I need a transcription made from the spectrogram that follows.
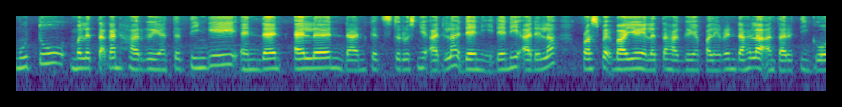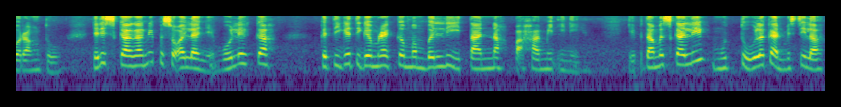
Mutu meletakkan harga yang tertinggi and then Alan dan seterusnya adalah Danny. Danny adalah prospek buyer yang letak harga yang paling rendah lah antara tiga orang tu. Jadi sekarang ni persoalannya, bolehkah ketiga-tiga mereka membeli tanah Pak Hamid ini? Okay, pertama sekali, mutu lah kan. Mestilah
